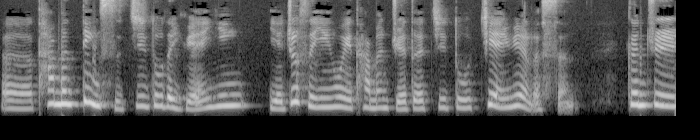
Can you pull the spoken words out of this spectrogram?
呃，他们定死基督的原因，也就是因为他们觉得基督僭越了神。根据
